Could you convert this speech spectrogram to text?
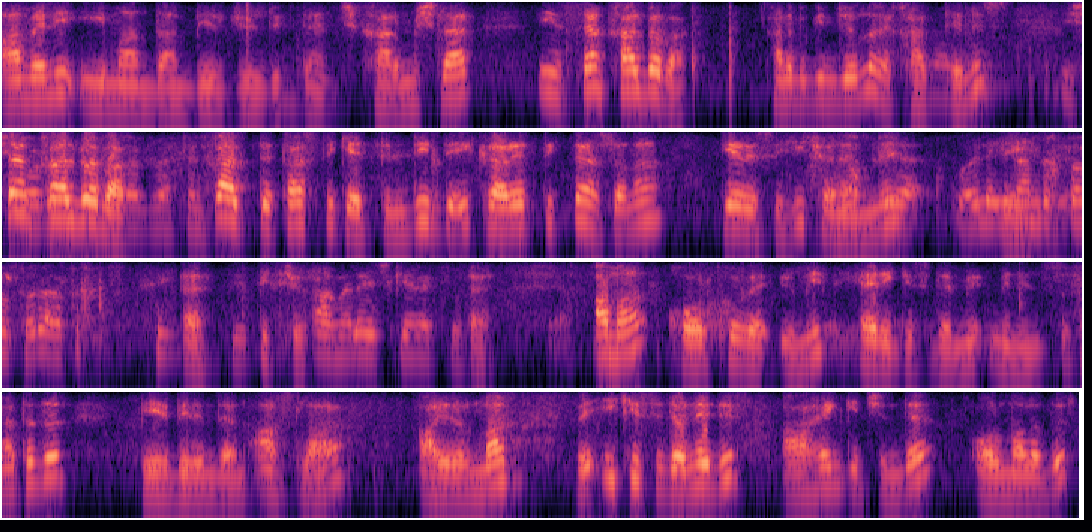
Ameli imandan bir cüzdükten çıkarmışlar. İnsan kalbe bak. Hani bugün diyorlar ya kalp temiz. Sen kalbe bak. Kalpte tasdik ettin, dilde ikrar ettikten sonra gerisi hiç önemli Öyle değil inandıktan sonra artık Evet, bitiyor. amele hiç gerek yok. Evet. Ama korku ve ümit her ikisi de müminin sıfatıdır. Birbirinden asla ayrılmaz. Ve ikisi de nedir? Ahenk içinde olmalıdır.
